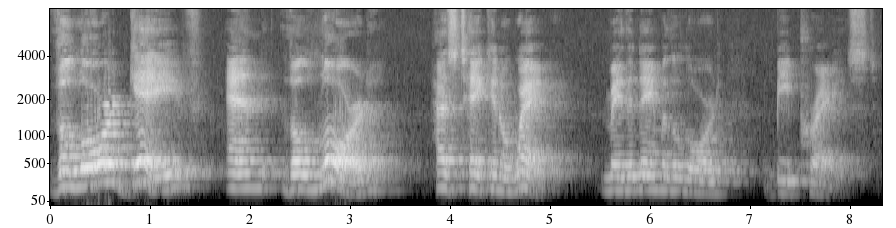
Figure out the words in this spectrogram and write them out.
The Lord gave, and the Lord has taken away. May the name of the Lord be praised.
